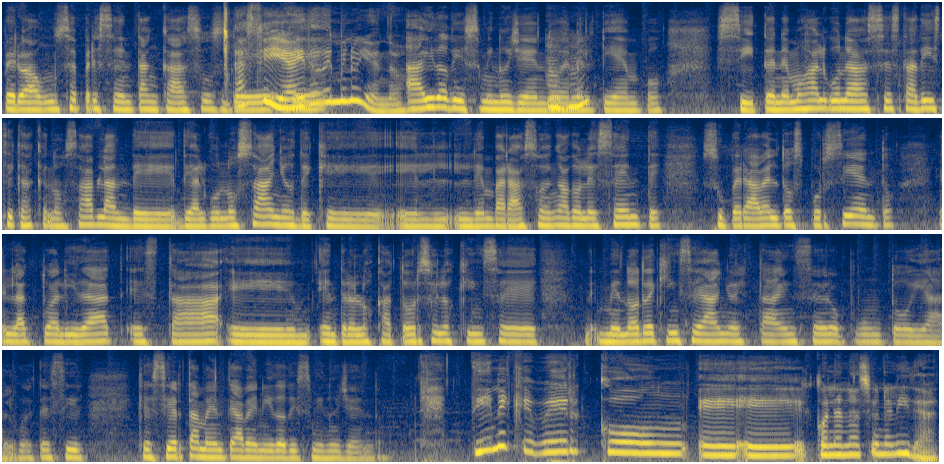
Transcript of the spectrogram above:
pero aún se presentan casos de... Ah, sí, ha de- ido disminuyendo. ha ido disminuyendo en el tiempo. Sí, tenemos algunas estadísticas que nos hablan de, de algunos años de que el, el embarazo en adolescente superaba el 2%. En la actualidad está eh, entre los 14 y los 15, menor de 15 años está en 0 punto y algo. Es decir, que ciertamente ha venido disminuyendo. ¿Tiene que ver con, eh, eh, con la nacionalidad,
